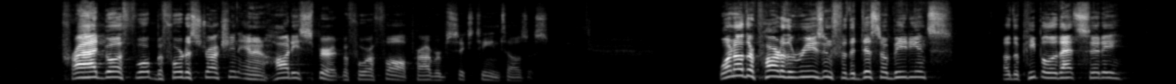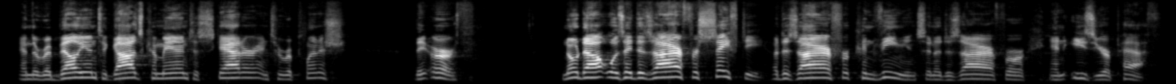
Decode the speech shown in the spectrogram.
Pride goeth before destruction, and a haughty spirit before a fall, Proverbs 16 tells us. One other part of the reason for the disobedience of the people of that city and the rebellion to God's command to scatter and to replenish the earth, no doubt was a desire for safety, a desire for convenience, and a desire for an easier path.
